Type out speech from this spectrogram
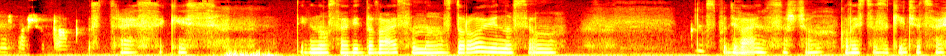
Звісно, що так. стрес якийсь. І воно все відбивається на здоров'ї, на всьому. Ну, Сподіваємося, що колись це закінчиться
